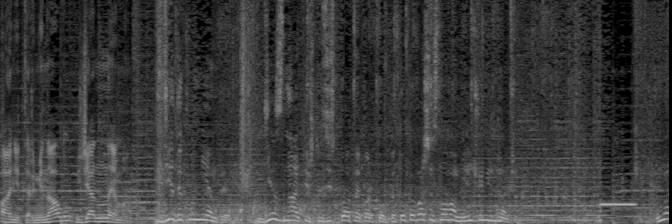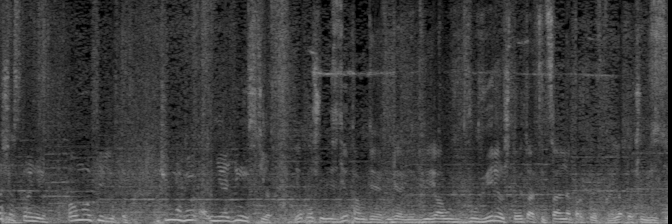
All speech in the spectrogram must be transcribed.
ані терміналу я не мав. Где документы? Где знаки, что здесь платная парковка? Только ваши слова мне ничего не значат. У нас сейчас в стране полно аферистов. Почему мы не один из тех? Я плачу везде, там, где я, я уверен, что это официальная парковка. Я плачу везде.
